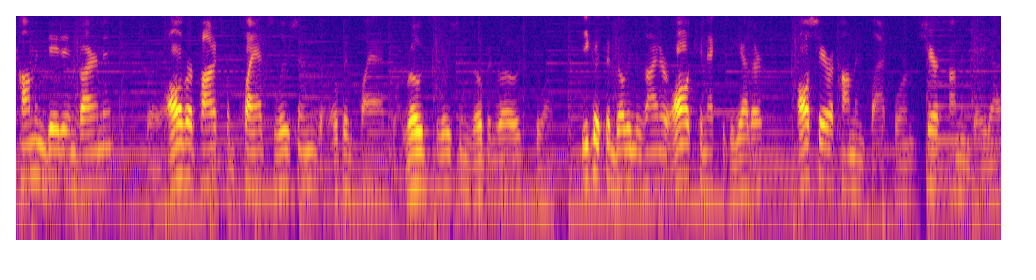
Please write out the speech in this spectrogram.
common data environment where all of our products from plant solutions, open plant, road solutions, open roads, to our AECOsim building designer, all connected together, all share a common platform, share common data,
